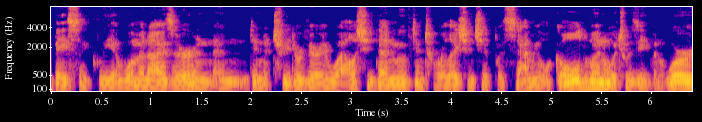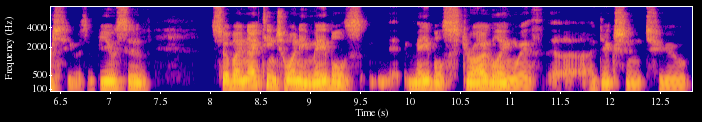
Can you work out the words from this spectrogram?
basically a womanizer and, and, didn't treat her very well. She then moved into a relationship with Samuel Goldwyn, which was even worse. He was abusive. So by 1920, Mabel's Mabel's struggling with uh, addiction to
